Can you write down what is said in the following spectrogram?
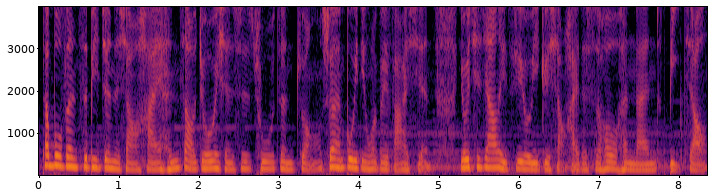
大部分自闭症的小孩很早就会显示出症状，虽然不一定会被发现，尤其家里只有一个小孩的时候很难比较。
